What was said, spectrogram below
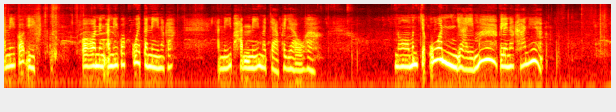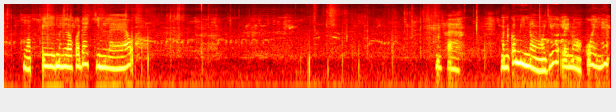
อันนี้ก็อีกกอหนึ่งอันนี้ก็กล้วยตานีนะคะ อันนี้พันธุ์นี้มาจากพะเยาค่ะหนอมันจะอ้วนใหญ่มากเลยนะคะเนี่ย หัวปีมันเราก็ได้กินแล้ว นี่ค่ะ มันก็มีหน่อเยอะเลยหน่อกล้วยเนี่ย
